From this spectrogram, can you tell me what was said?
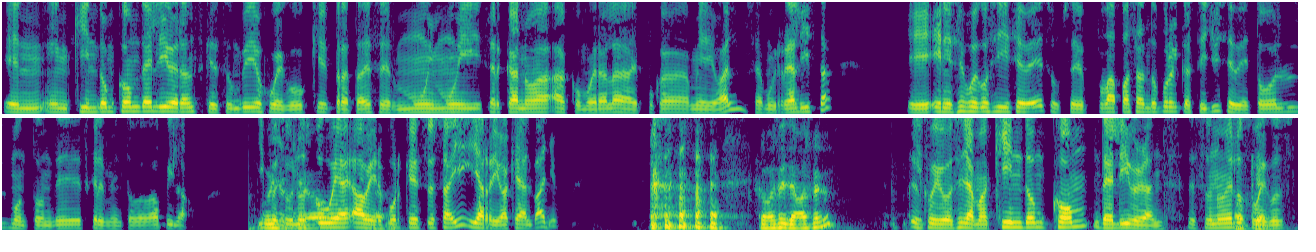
en, en Kingdom Come Deliverance, que es un videojuego que trata de ser muy, muy cercano a, a cómo era la época medieval, o sea, muy realista. Eh, en ese juego sí se ve eso, usted va pasando por el castillo y se ve todo el montón de excremento apilado. Y pues uno sube a, ver por qué esto es ahí y arriba queda el baño. ¿Cómo se llama el juego? El juego se llama Kingdom Come Deliverance. Es uno de los juegos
